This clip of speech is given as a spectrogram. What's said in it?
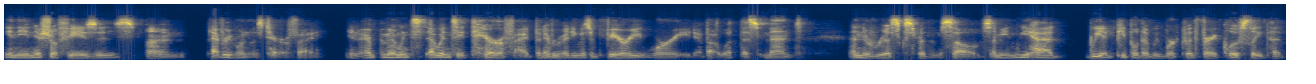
in the initial phases, um, everyone was terrified. You know, I, mean, I, wouldn't, I wouldn't say terrified, but everybody was very worried about what this meant and the risks for themselves. I mean, we had we had people that we worked with very closely that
